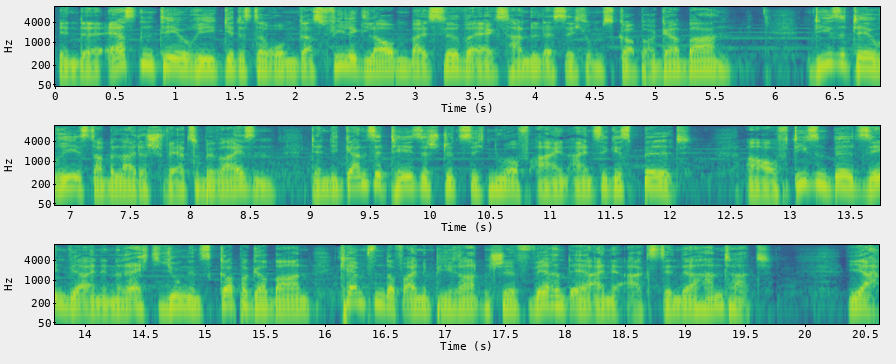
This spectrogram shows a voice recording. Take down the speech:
In der ersten Theorie geht es darum, dass viele glauben bei Silver Axe handelt es sich um Scopper Gaban. Diese Theorie ist aber leider schwer zu beweisen, denn die ganze These stützt sich nur auf ein einziges Bild. Auf diesem Bild sehen wir einen recht jungen Skopagaban kämpfend auf einem Piratenschiff während er eine Axt in der Hand hat. Ja,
